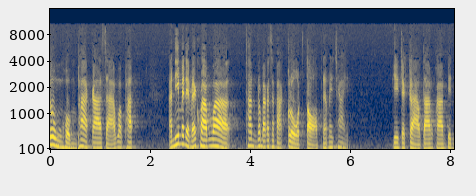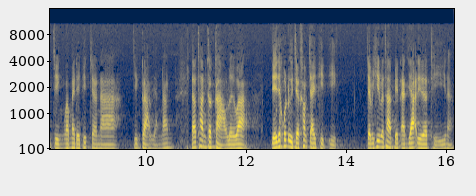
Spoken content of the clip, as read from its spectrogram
นุ่งห่มผ้ากาสาวพัด อันนี้ไม่ได้หมายความว่าท่านพระบากัสปะโกรธตอบนะไม่ใช่ เพียงแต่กล่าวตามความเป็นจริงว่าไม่ได้พิจารณาจริงกล่าวอย่างนั้น แล้วท่านก็กล่าวเลยว่า เดี๋ยวจะคนอื่นจะเข้าใจผิดอีก จะไปคิดว่าท่านเป็นอัญญะดิรถีนะ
